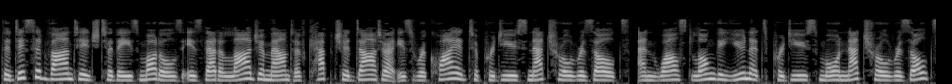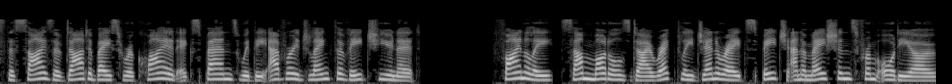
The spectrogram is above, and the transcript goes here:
The disadvantage to these models is that a large amount of captured data is required to produce natural results, and whilst longer units produce more natural results the size of database required expands with the average length of each unit. Finally, some models directly generate speech animations from audio.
